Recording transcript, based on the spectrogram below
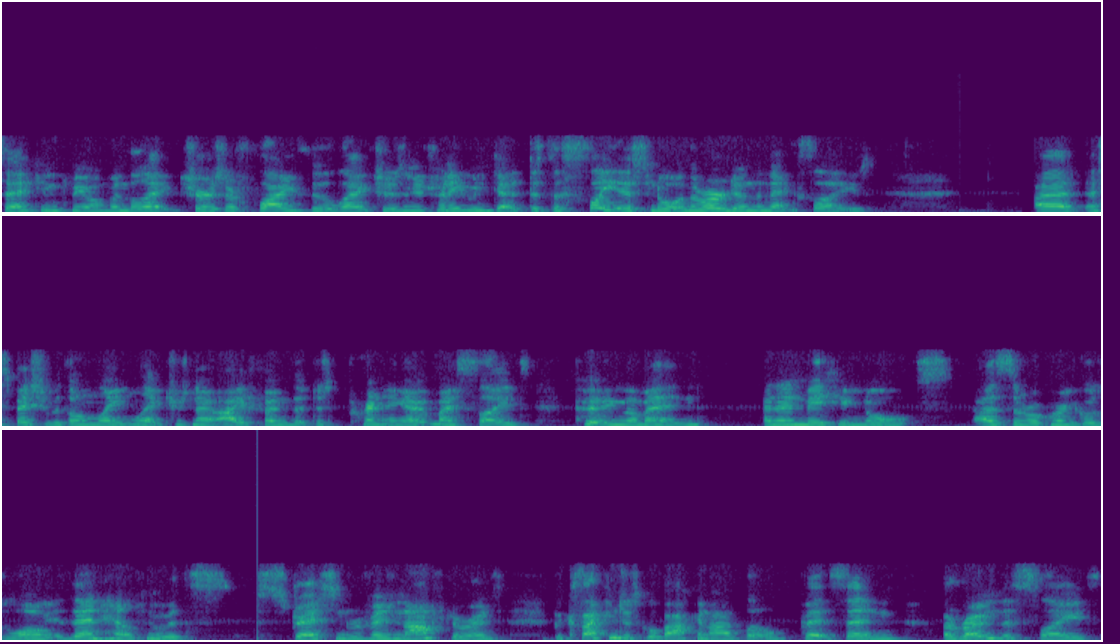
second me on when the lectures are flying through the lectures and you're trying to even get just the slightest note and they're already on the next slide. uh, especially with online lectures now, I found that just printing out my slides, putting them in, and then making notes as the recording goes along, it then helps me with stress and revision afterwards because I can just go back and add little bits in around the slides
